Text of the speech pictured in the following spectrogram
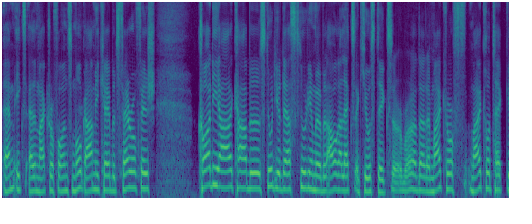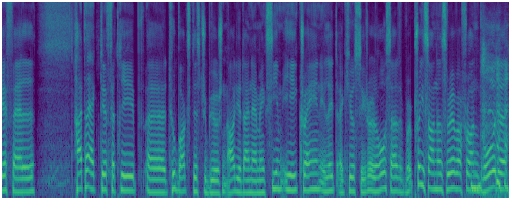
MXL Microphones, Mogami Cables, Ferrofish, Cordial Kabel, Studio Desk, Studio Möbel, Auralex Acoustics, Micro, Microtech GFL, Hyperactive Vertrieb, äh, Two-Box Distribution, Audio Dynamics, CME, Crane, Elite Acoustic, Hosa, Presonus, Riverfront, Rode.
